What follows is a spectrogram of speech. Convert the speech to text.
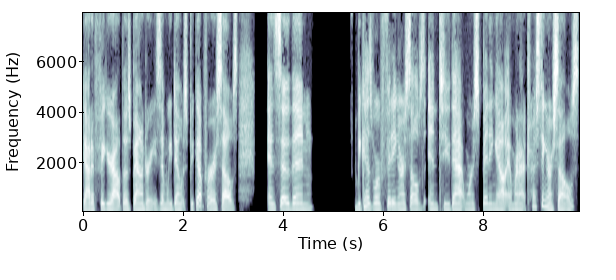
got to figure out those boundaries and we don't speak up for ourselves. And so then because we're fitting ourselves into that, we're spinning out and we're not trusting ourselves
